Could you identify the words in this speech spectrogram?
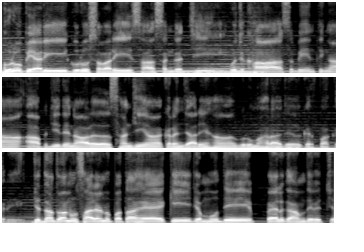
ਗੁਰੂ ਪਿਆਰੀ, ਗੁਰੂ ਸਵਾਰੀ, ਸਾਧ ਸੰਗਤ ਜੀ, ਕੁਝ ਖਾਸ ਬੇਨਤੀਆਂ ਆਪ ਜੀ ਦੇ ਨਾਲ ਸਾਂਝੀਆਂ ਕਰਨ ਜਾ ਰਹੇ ਹਾਂ। ਗੁਰੂ ਮਹਾਰਾਜ, ਕਿਰਪਾ ਕਰੇ। ਜਿੱਦਾਂ ਤੁਹਾਨੂੰ ਸਾਰਿਆਂ ਨੂੰ ਪਤਾ ਹੈ ਕਿ ਜੰਮੂ ਦੇ ਪਹਿਲਗਾਮ ਦੇ ਵਿੱਚ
